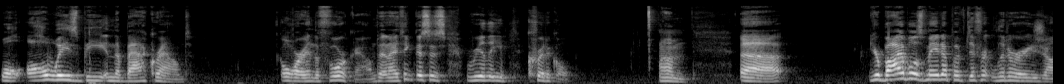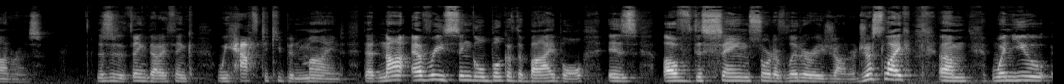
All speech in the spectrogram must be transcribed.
will always be in the background or in the foreground. And I think this is really critical. Um, uh, your Bible is made up of different literary genres. This is a thing that I think we have to keep in mind that not every single book of the Bible is of the same sort of literary genre. Just like um, when you,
